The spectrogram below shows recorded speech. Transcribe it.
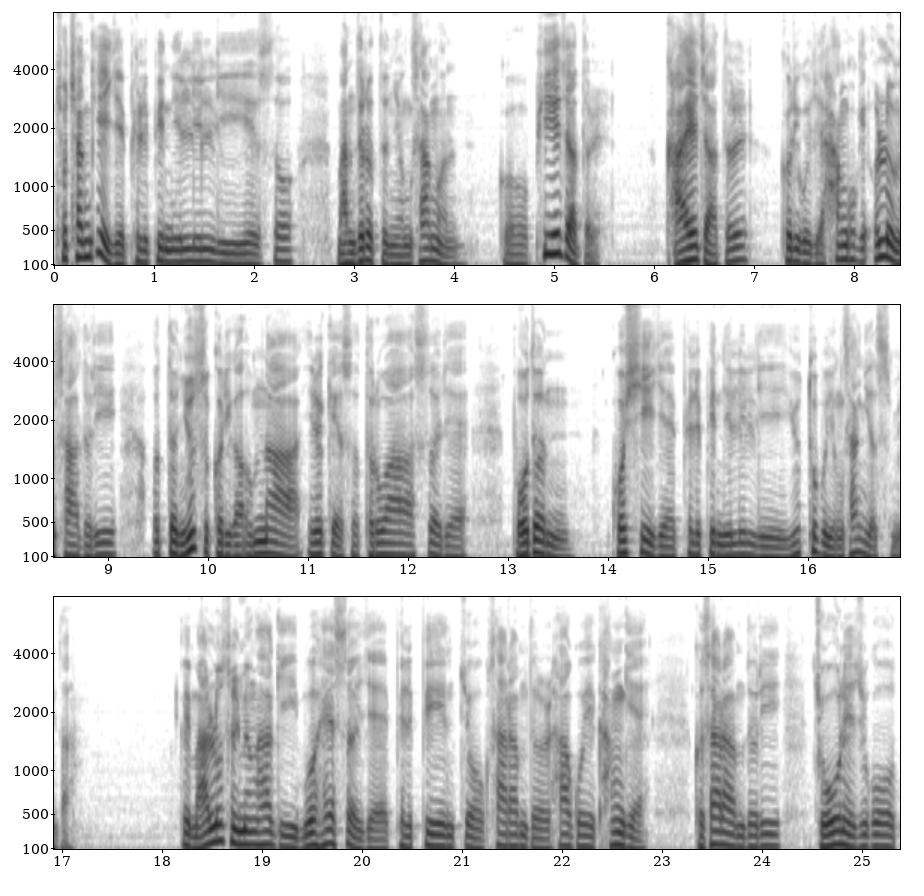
초창기에 이제 필리핀 112에서 만들었던 영상은 그 피해자들, 가해자들 그리고 이제 한국의 언론사들이 어떤 뉴스거리가 없나 이렇게 해서 들어와서 이제 보던 곳이 이제 필리핀 112 유튜브 영상이었습니다. 그 말로 설명하기 뭐 해서 이제 필리핀 쪽 사람들하고의 관계, 그 사람들이 조언해주고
